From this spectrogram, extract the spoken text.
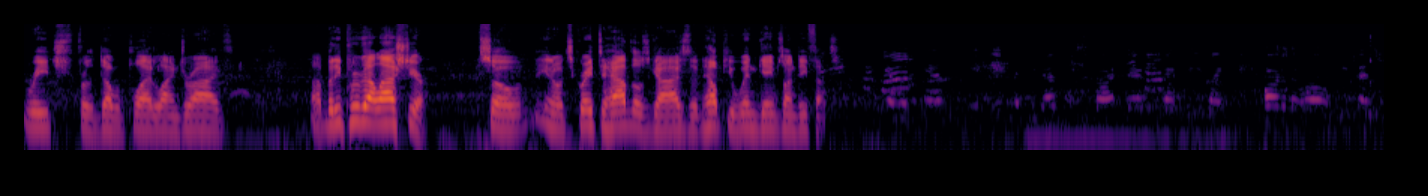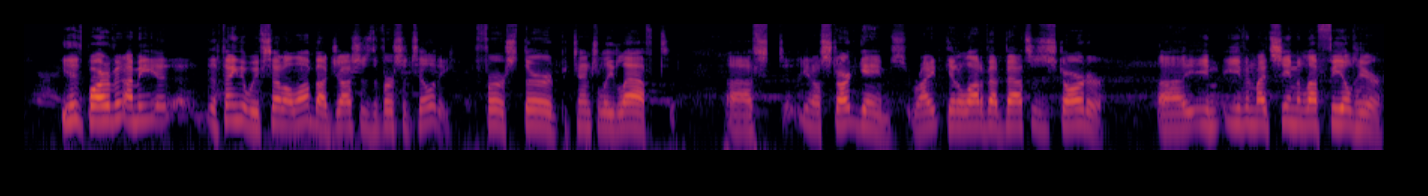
reach for the double play line drive, uh, but he proved that last year. So, you know, it's great to have those guys that help you win games on defense. He is part of it. I mean, uh, the thing that we've said all along about Josh is the versatility. First, third, potentially left. Uh, you know, start games, right? Get a lot of at bats as a starter. Uh, you even might see him in left field here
